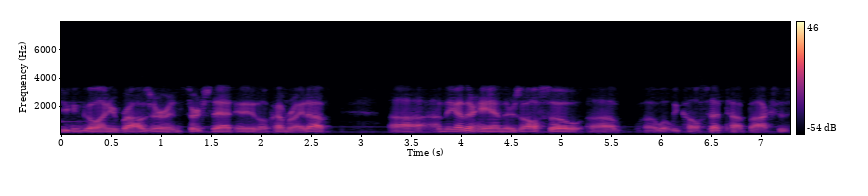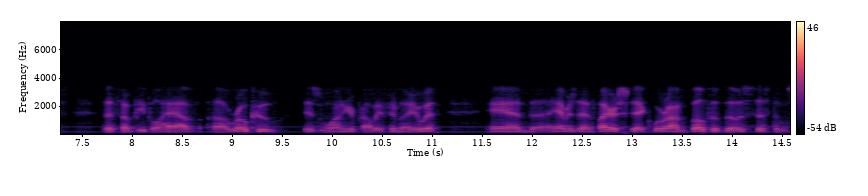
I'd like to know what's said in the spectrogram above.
you can go on your browser and search that, and it'll come right up. Uh, on the other hand, there's also uh, uh, what we call set-top boxes that some people have. Uh, Roku is one you're probably familiar with, and uh, Amazon Fire Stick. We're on both of those systems.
